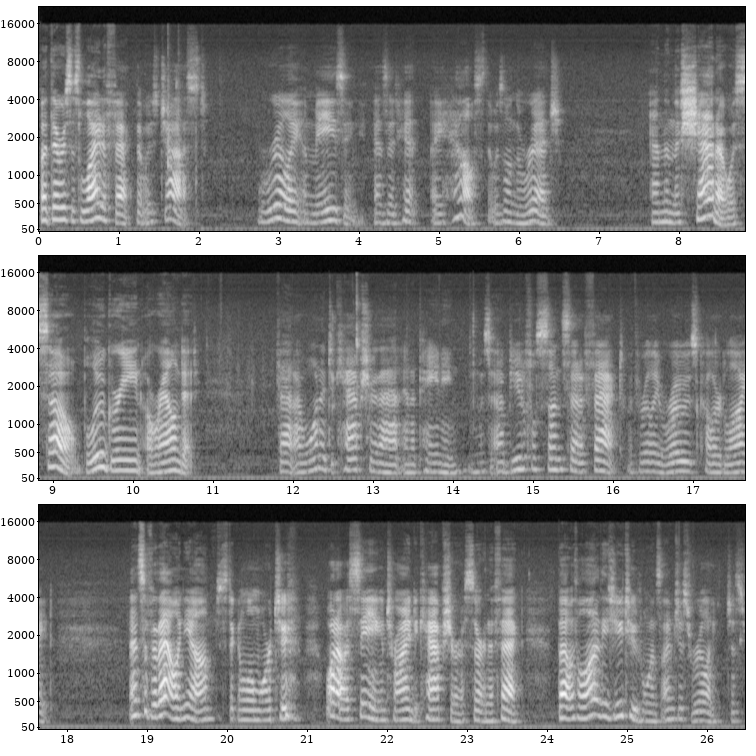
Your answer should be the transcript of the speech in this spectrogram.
But there was this light effect that was just really amazing as it hit a house that was on the ridge. And then the shadow was so blue-green around it that I wanted to capture that in a painting. It was a beautiful sunset effect with really rose-colored light. And so for that one, yeah, I'm sticking a little more to what I was seeing and trying to capture a certain effect. But with a lot of these YouTube ones, I'm just really just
